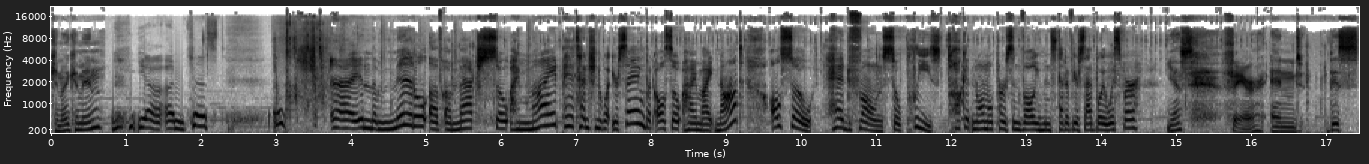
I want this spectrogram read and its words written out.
Can I come in? Yeah, I'm just uh, in the middle of a match, so I might pay attention to what you're saying, but also I might not. Also, headphones, so please talk at normal person volume instead of your sad boy whisper. Yes, fair. And this,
